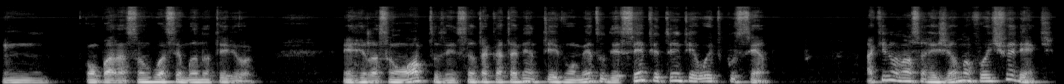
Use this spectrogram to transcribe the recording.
em comparação com a semana anterior em relação a óbitos em Santa Catarina teve um aumento de 138%. Aqui na nossa região não foi diferente.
